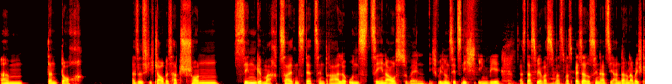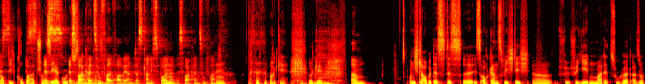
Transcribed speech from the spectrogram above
ähm, dann doch, also ich glaube, es hat schon Sinn gemacht, seitens der Zentrale uns zehn auszuwählen. Ich will uns jetzt nicht irgendwie, also dass wir was, was, was Besseres sind als die anderen, aber ich glaube, die Gruppe hat schon es, sehr gut. Es war kein Zufall, Fabian, das kann ich spoilern. Mhm. Es war kein Zufall. Mhm. okay, okay. ähm, und ich glaube, das, das äh, ist auch ganz wichtig äh, für, für jeden mal, der zuhört. Also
